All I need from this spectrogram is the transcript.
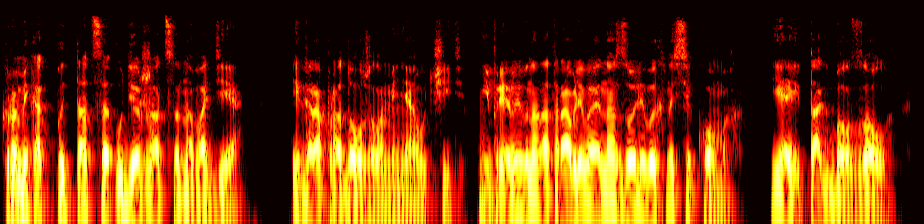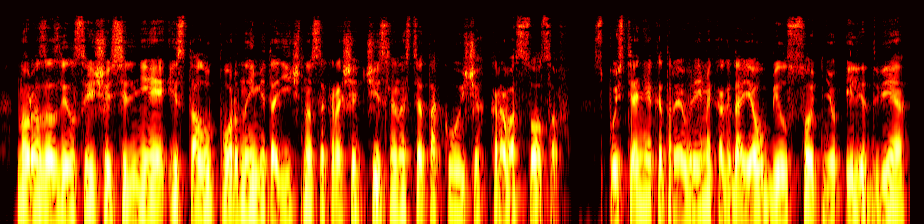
кроме как пытаться удержаться на воде. Игра продолжила меня учить, непрерывно натравливая назойливых насекомых. Я и так был зол, но разозлился еще сильнее и стал упорно и методично сокращать численность атакующих кровососов. Спустя некоторое время, когда я убил сотню или две,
